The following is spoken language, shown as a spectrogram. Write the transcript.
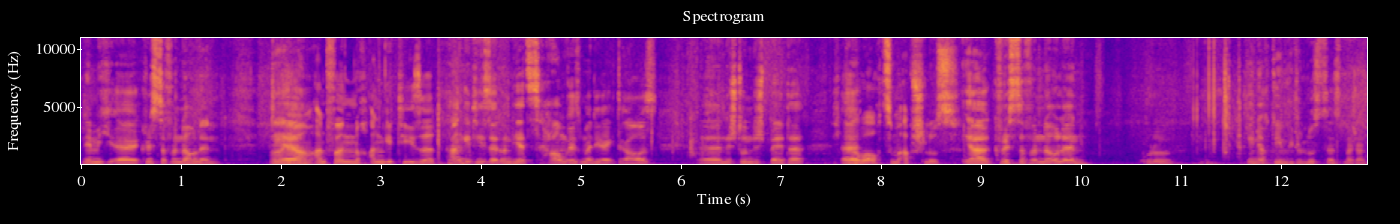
nämlich äh, Christopher Nolan. Der oh ja, am Anfang noch angeteasert. Angeteasert und jetzt hauen wir es mal direkt raus, äh, eine Stunde später. Ich glaube äh, auch zum Abschluss. Ja, Christopher Nolan, oder je nachdem, wie du Lust hast, mal schauen.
